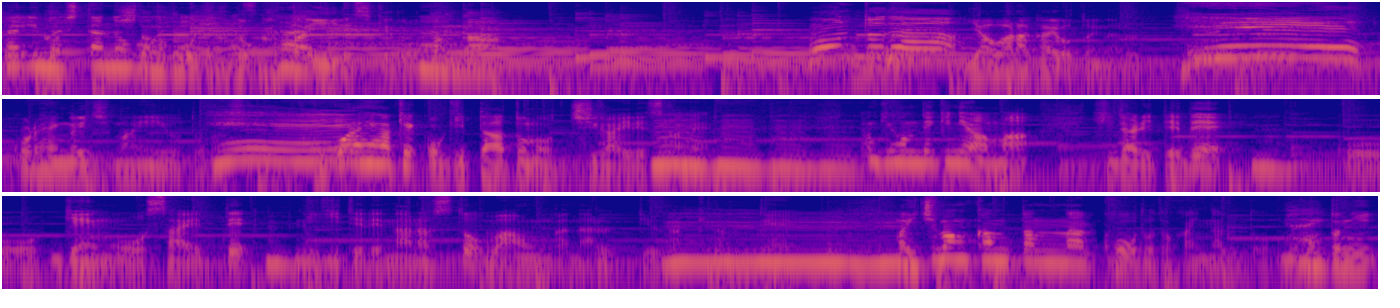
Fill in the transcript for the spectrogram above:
はい。今下の方下の方に弾くと硬いですけど、はい。だんだん本当だ。柔らかい音になる。へえここら辺が一番いい音がする。ここら辺が結構ギターとの違いですかね。うん、うんうん基本的にはまあ左手でうん。こう弦を押さえてうん。右手で鳴らすと和音が鳴るっていううん楽器なので、うんまあ、一番簡単なコードとかになるともうはい本当に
